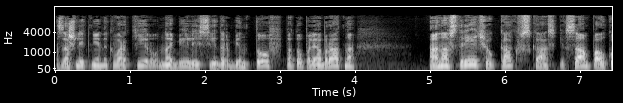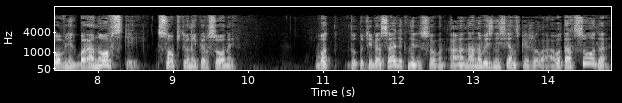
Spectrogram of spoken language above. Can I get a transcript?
Зашли к ней на квартиру, набили сидор бинтов, потопали обратно — а навстречу, как в сказке, сам полковник Барановский собственной персоной. Вот тут у тебя садик нарисован, а она на Вознесенской жила. А вот отсюда,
